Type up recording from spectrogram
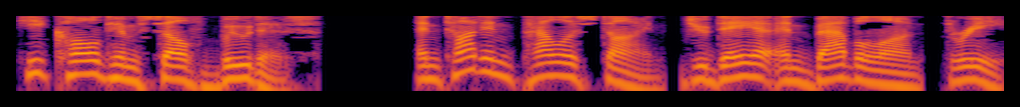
He called himself Buddhas and taught in Palestine, Judea and Babylon. 3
